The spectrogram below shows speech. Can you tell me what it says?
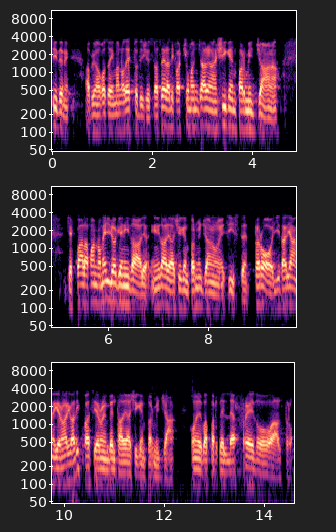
Sydney la prima cosa che mi hanno detto dice stasera ti faccio mangiare una chicken parmigiana che qua la fanno meglio che in Italia. In Italia la chicken parmigiana non esiste, però gli italiani che erano arrivati qua si erano inventati la chicken parmigiana, come le pappardelle Alfredo o altro.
